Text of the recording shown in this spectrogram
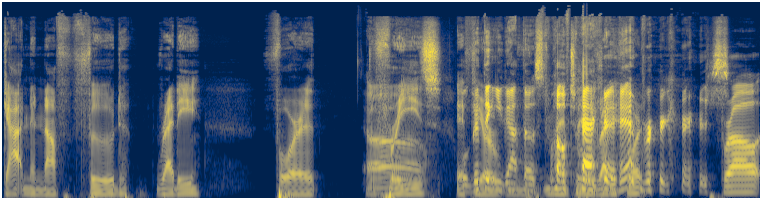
gotten enough food ready for the Oh. freeze, well, good thing you're got those twelve pack of ready for it. hamburgers, Bro,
